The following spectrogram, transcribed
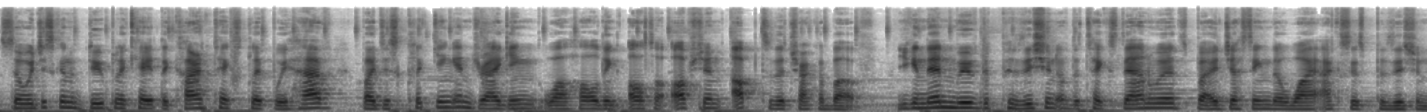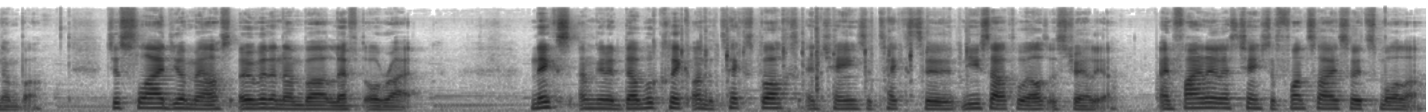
So we're just going to duplicate the current text clip we have by just clicking and dragging while holding Alt or Option up to the track above. You can then move the position of the text downwards by adjusting the Y-axis position number. Just slide your mouse over the number left or right. Next, I'm going to double click on the text box and change the text to New South Wales, Australia. And finally, let's change the font size so it's smaller.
